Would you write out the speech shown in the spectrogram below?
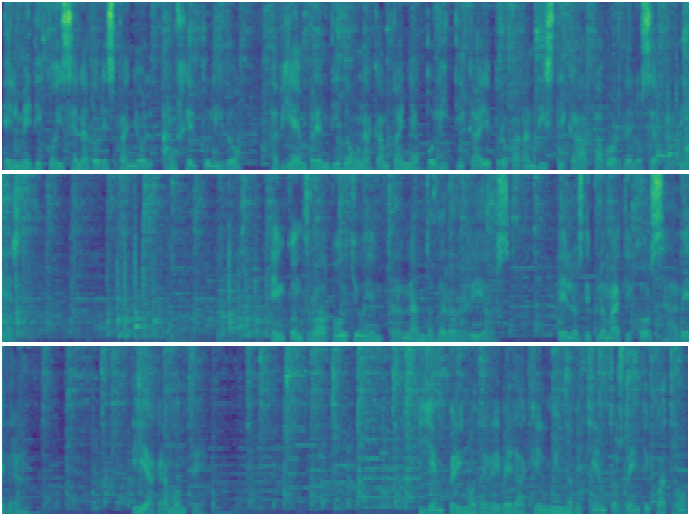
el médico y senador español Ángel Pulido había emprendido una campaña política y propagandística a favor de los sefardíes. Encontró apoyo en Fernando de los Ríos, en los diplomáticos Saavedra y Agramonte, y en Primo de Rivera que en 1924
